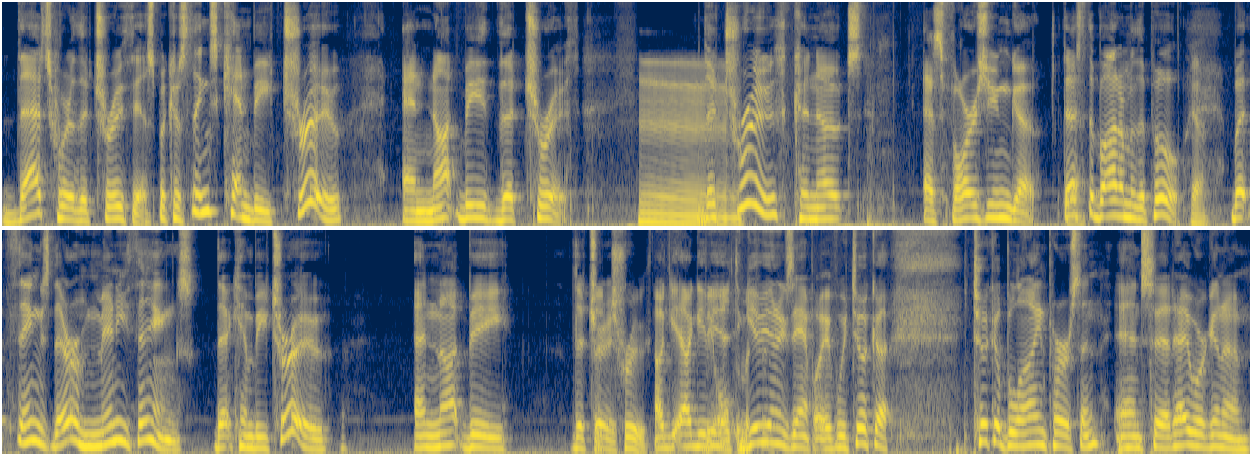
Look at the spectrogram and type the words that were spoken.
that's where the truth is because things can be true and not be the truth. Hmm. The truth connotes as far as you can go. That's the bottom of the pool. Yeah. But things there are many things that can be true and not be the truth. truth. I'll, I'll give The you give you an example. If we took a took a blind person and said, "Hey, we're gonna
